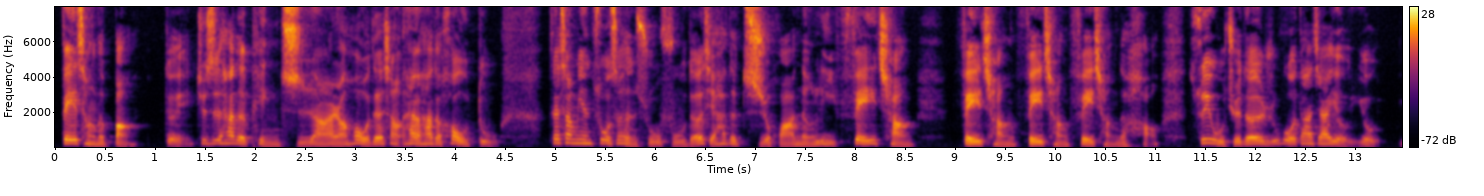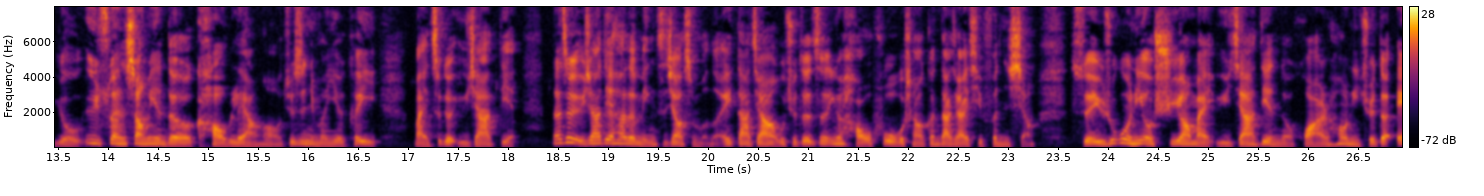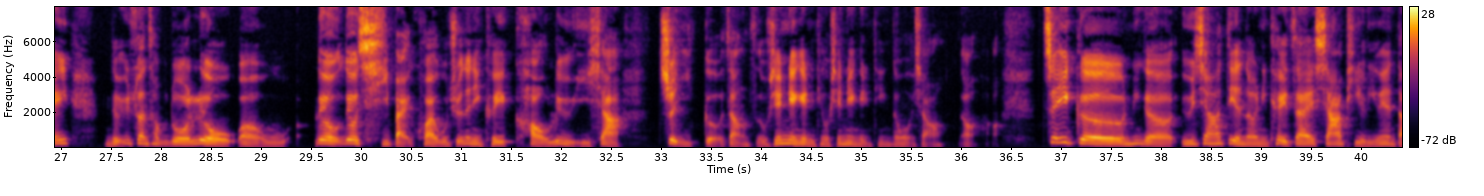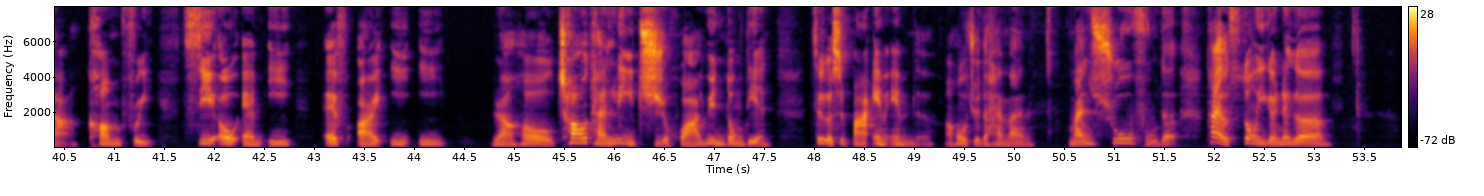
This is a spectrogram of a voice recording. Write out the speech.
非常的棒，对，就是它的品质啊，然后我在上还有它的厚度，在上面坐是很舒服的，而且它的止滑能力非常。非常非常非常的好，所以我觉得如果大家有有有预算上面的考量哦，就是你们也可以买这个瑜伽垫。那这个瑜伽垫它的名字叫什么呢？诶，大家，我觉得这因为好货，我想要跟大家一起分享。所以如果你有需要买瑜伽垫的话，然后你觉得诶，你的预算差不多六呃五六六七百块，我觉得你可以考虑一下这一个这样子。我先念给你听，我先念给你听，等我一下啊啊。好这一个那个瑜伽垫呢，你可以在虾皮里面打 Comfree C O M E F R E E，然后超弹力指滑运动垫，这个是八 mm 的，然后我觉得还蛮蛮舒服的。它有送一个那个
